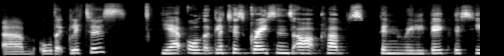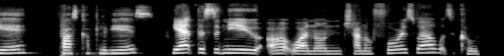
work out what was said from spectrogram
um, All That Glitters. yeah, all that glitters. Grayson's Art Club's been really big this year, past couple of years. Yeah, there's a new art one on Channel 4 as well. What's it called?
